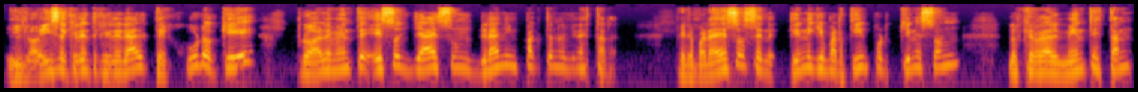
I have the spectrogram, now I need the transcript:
Y lo dice el gerente general, te juro que probablemente eso ya es un gran impacto en el bienestar. Pero para eso se tiene que partir por quiénes son los que realmente están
